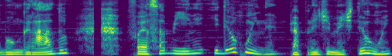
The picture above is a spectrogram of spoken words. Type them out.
bom grado foi a Sabine e deu ruim, né? Aparentemente deu ruim.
